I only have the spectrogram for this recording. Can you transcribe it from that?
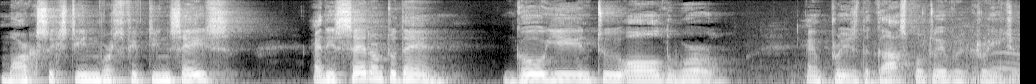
Mark 16, verse 15 says, And he said unto them, Go ye into all the world and preach the gospel to every creature.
